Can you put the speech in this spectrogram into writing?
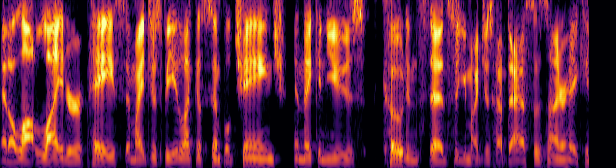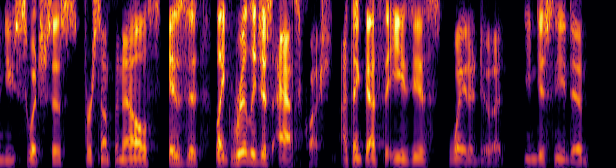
at a lot lighter pace. It might just be like a simple change and they can use code instead. So you might just have to ask the designer, hey, can you switch this for something else? Is it like really just ask questions? I think that's the easiest way to do it. You just need to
